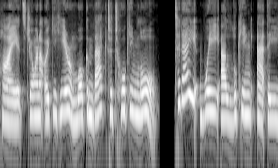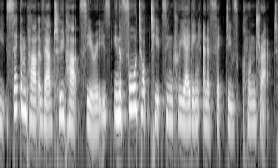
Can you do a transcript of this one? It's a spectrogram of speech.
Hi, it's Joanna Oakey here, and welcome back to Talking Law. Today, we are looking at the second part of our two part series in the four top tips in creating an effective contract.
